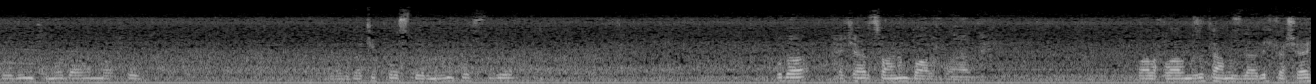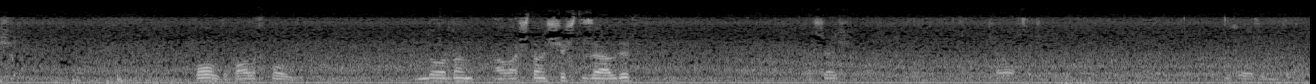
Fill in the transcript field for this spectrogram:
Dediyim kimi dağın başı Oradakı post erməni postudur. Bu da Həkəri çayının balıqlarıdır. Balıqlarımızı təmizlədik, qəşəng. Boldur, balıq boldur. İndi oradan ağaçdan şiş düzəldir. Qəşəng kavaq çəkilir. Düş olsun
